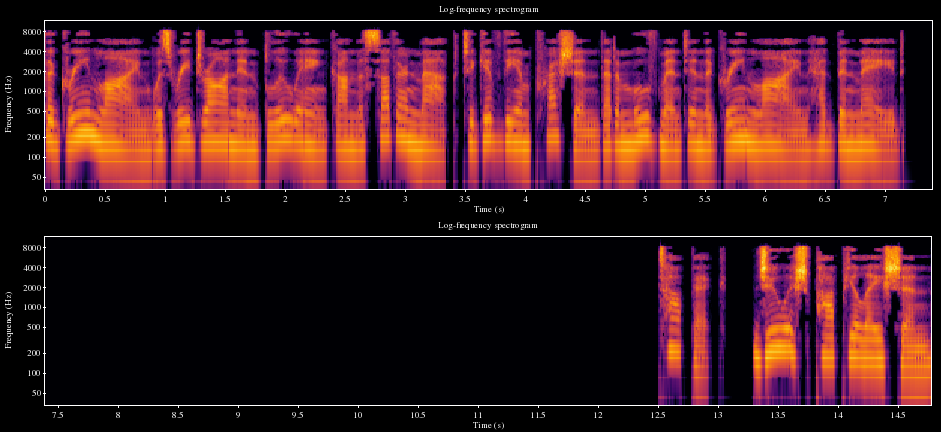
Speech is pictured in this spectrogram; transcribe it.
The Green Line was redrawn in blue ink on the southern map to give the impression that a movement in the Green Line had been made. Jewish population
